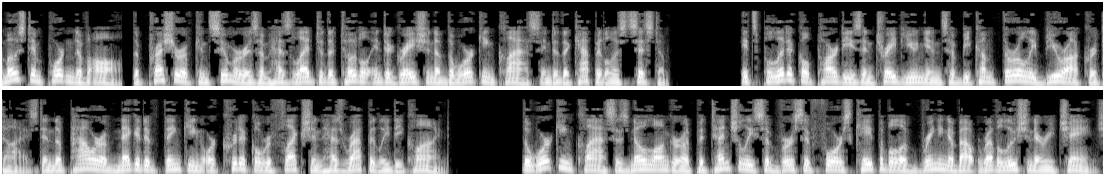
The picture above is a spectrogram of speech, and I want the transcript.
Most important of all, the pressure of consumerism has led to the total integration of the working class into the capitalist system. Its political parties and trade unions have become thoroughly bureaucratized and the power of negative thinking or critical reflection has rapidly declined. The working class is no longer a potentially subversive force capable of bringing about revolutionary change.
